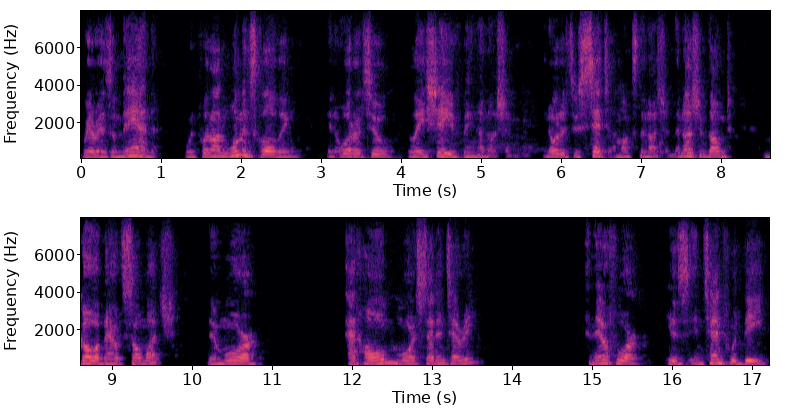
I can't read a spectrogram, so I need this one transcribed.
Whereas a man would put on woman's clothing in order to lay shave being hanoshim, in order to sit amongst the nashim. The nashim don't go about so much. They're more at home, more sedentary. And therefore, his intent would be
